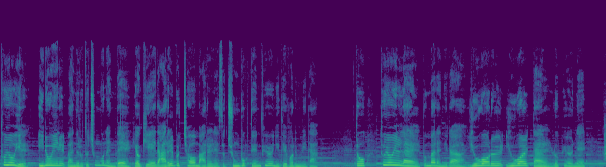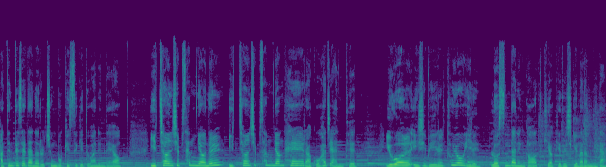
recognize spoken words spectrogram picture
토요일, 일요일만으로도 충분한데 여기에 날을 붙여 말을 해서 중복된 표현이 돼버립니다. 또 토요일 날뿐만 아니라 6월을 6월 달로 표현해 같은 뜻의 단어를 중복해 쓰기도 하는데요. 2013년을 2013년 해라고 하지 않듯 6월 22일 토요일로 쓴다는 것 기억해 두시기 바랍니다.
